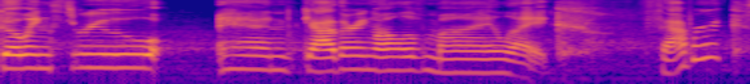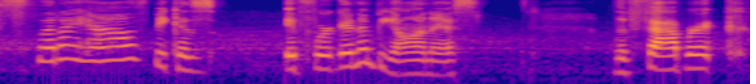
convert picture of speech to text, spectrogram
going through and gathering all of my like fabrics that I have because if we're going to be honest, the fabric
